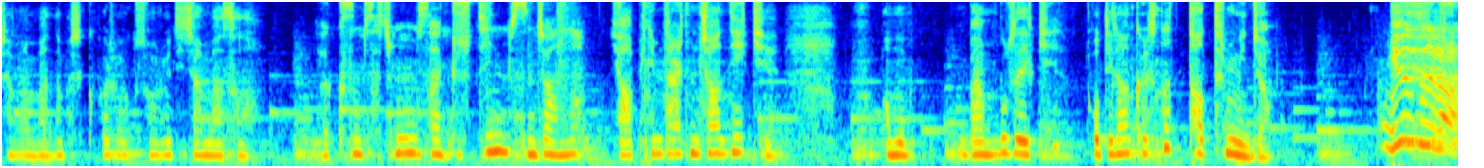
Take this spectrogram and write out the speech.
Arttıramam bende başka para yok sonra ödeyeceğim ben sana. Ya kızım saçmalama sen küs değil misin Can'la? Ya benim derdim can değil ki. Ama ben bu zevki o Dilan karısına tattırmayacağım. 100 lira.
